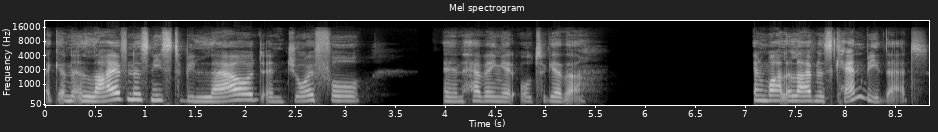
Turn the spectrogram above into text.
like an aliveness needs to be loud and joyful and having it all together. And while aliveness can be that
